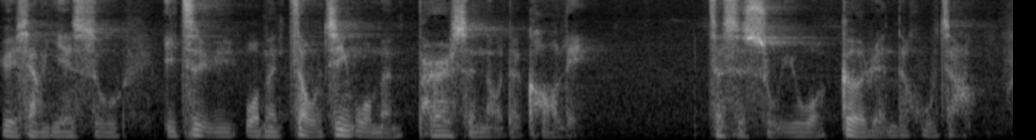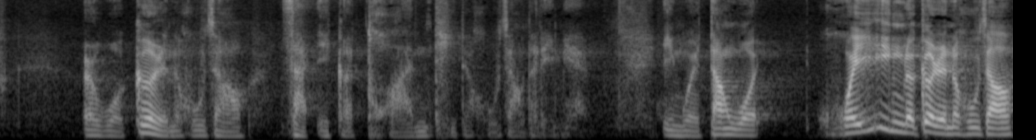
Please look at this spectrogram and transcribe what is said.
越像耶稣，以至于我们走进我们 personal 的 calling。这是属于我个人的呼召，而我个人的呼召，在一个团体的呼召的里面。因为当我回应了个人的呼召，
